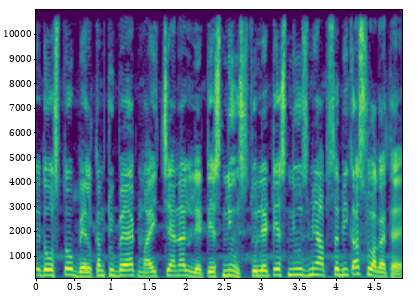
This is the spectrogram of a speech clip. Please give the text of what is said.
तो दोस्तों welcome to back my channel latest news तो लेटेस्ट न्यूज़ में आप सभी का स्वागत है।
